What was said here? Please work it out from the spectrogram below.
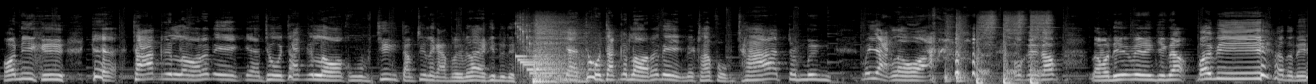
เพราะนี่คือแกชักเกินรอนั่นเองแกโชว์ชักเกินรอครูชื่อจำชื่อรายการตัวเองไม่ได้คิดดูดิแกโชว์ชักเกินรอนั่นเองนะครับผมช้าจนมึงไม่อยากรออะโอเคครับแล้ววันนี้ไม่จริงๆแล้วบายบีมาตอนนี้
